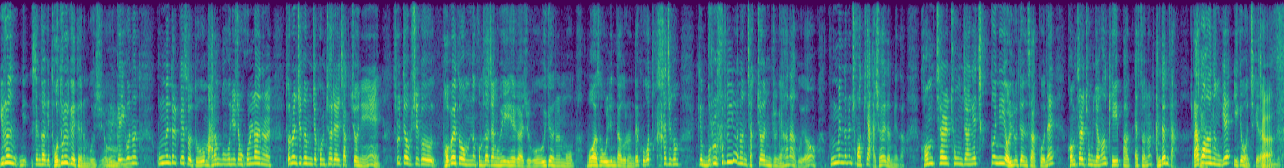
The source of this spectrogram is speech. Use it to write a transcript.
이런 이- 생각이 더 들게 되는 거죠. 그러니까 음. 이거는 국민들께서도 많은 부분이 좀 혼란을 저는 지금 이제 검찰의 작전이 쓸데없이 그 법에도 없는 검사장 회의 해가지고 의견을 뭐 모아서 올린다 그러는데 그거 다 지금 이렇게 물을 흐리려는 작전 중에 하나고요. 국민들은 정확히 아셔야 됩니다. 검찰총장의 측근이 연루된 사건에 검찰총장은 개입해서는 안 된다. 라고 하는 게 이게 원칙이라고 자, 봅니다.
